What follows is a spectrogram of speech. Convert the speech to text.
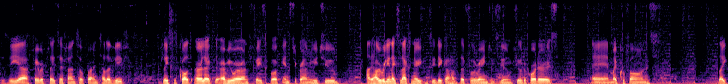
This is the uh, favorite place I found so far in Tel Aviv. This place is called Erlich. They're everywhere on Facebook, Instagram, YouTube. And they have a really nice selection here. You can see they have the full range of zoom field recorders, and microphones, light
